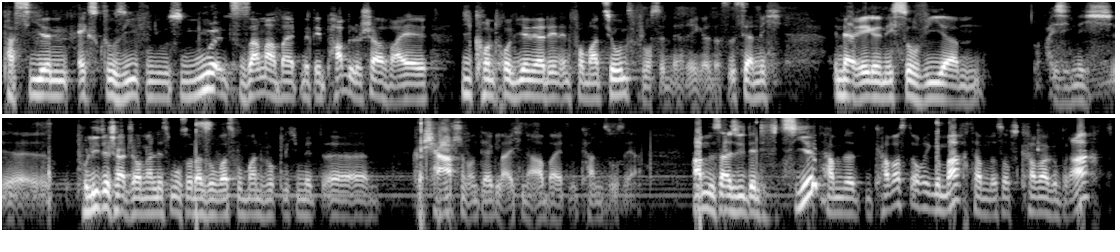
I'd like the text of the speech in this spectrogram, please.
passieren Exklusiv-News nur in Zusammenarbeit mit dem Publisher, weil die kontrollieren ja den Informationsfluss in der Regel. Das ist ja nicht in der Regel nicht so wie, ähm, weiß ich nicht, äh, politischer Journalismus oder sowas, wo man wirklich mit äh, Recherchen und dergleichen arbeiten kann so sehr. Haben das also identifiziert, haben die Cover-Story gemacht, haben das aufs Cover gebracht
